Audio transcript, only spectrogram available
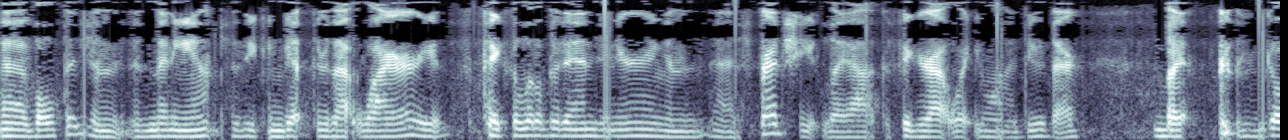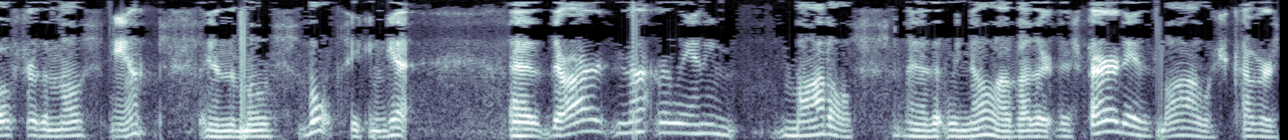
uh, voltage and as many amps as you can get through that wire. It takes a little bit of engineering and uh, spreadsheet layout to figure out what you want to do there. But go for the most amps and the most volts you can get. Uh, there are not really any models uh, that we know of. Other there's Faraday's law, which covers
